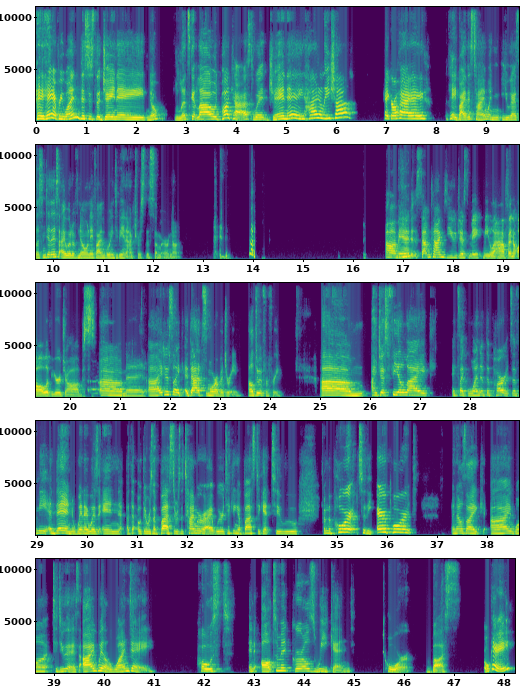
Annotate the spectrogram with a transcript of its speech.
Hey, hey, everyone. This is the J&A, nope, Let's Get Loud podcast with J&A. Hi, Alicia. Hey, girl. Hey. Okay, by this time, when you guys listen to this, I would have known if I'm going to be an actress this summer or not. Oh man, sometimes you just make me laugh in all of your jobs. Oh man, I just like that's more of a dream. I'll do it for free. Um, I just feel like it's like one of the parts of me. And then when I was in, the, oh, there was a bus. There was a time where I, we were taking a bus to get to from the port to the airport, and I was like, I want to do this. I will one day host an ultimate girls weekend tour bus. Okay.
